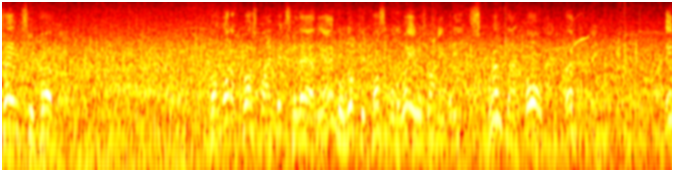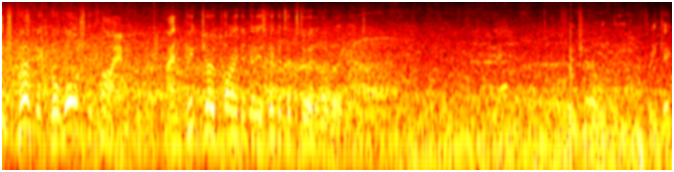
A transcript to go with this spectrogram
saved superbly. But what a cross by Vince there. The angle looked impossible the way he was running, but he screwed that ball back perfectly. Inch perfect for Walsh to climb, and big Joe Corrigan get his fingertips to it and over it went. Future with the free kick.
